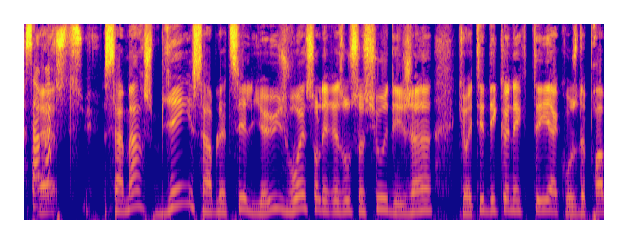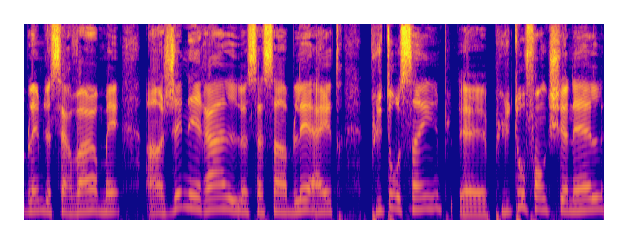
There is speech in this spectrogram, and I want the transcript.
Ça euh, marche-tu? ça marche bien, semble-t-il. Il y a eu, je vois sur les réseaux sociaux, des gens qui ont été déconnectés à cause de problèmes de serveurs, mais en général, ça semblait être plutôt simple, plutôt fonctionnel.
